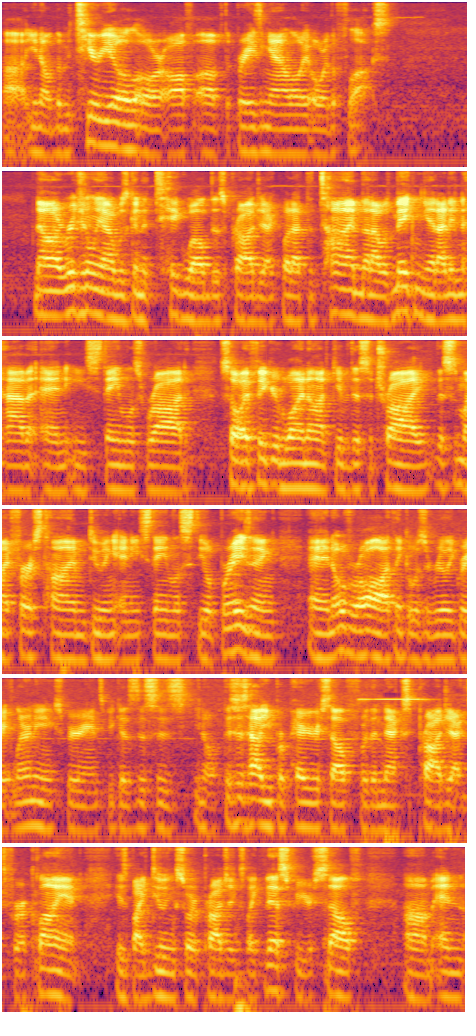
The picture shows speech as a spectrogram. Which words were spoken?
uh, you know the material or off of the brazing alloy or the flux. Now, originally I was going to TIG weld this project, but at the time that I was making it, I didn't have any stainless rod. So I figured why not give this a try. This is my first time doing any stainless steel brazing. And overall, I think it was a really great learning experience because this is, you know, this is how you prepare yourself for the next project for a client is by doing sort of projects like this for yourself um, and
